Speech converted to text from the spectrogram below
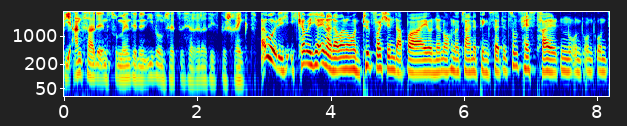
die Anzahl der Instrumente in den EVOM-Sets ist ja relativ beschränkt. Na gut, ich, ich kann mich erinnern, da war noch ein Tüpferchen dabei und dann noch eine kleine Pinzette zum Festhalten und, und, und.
